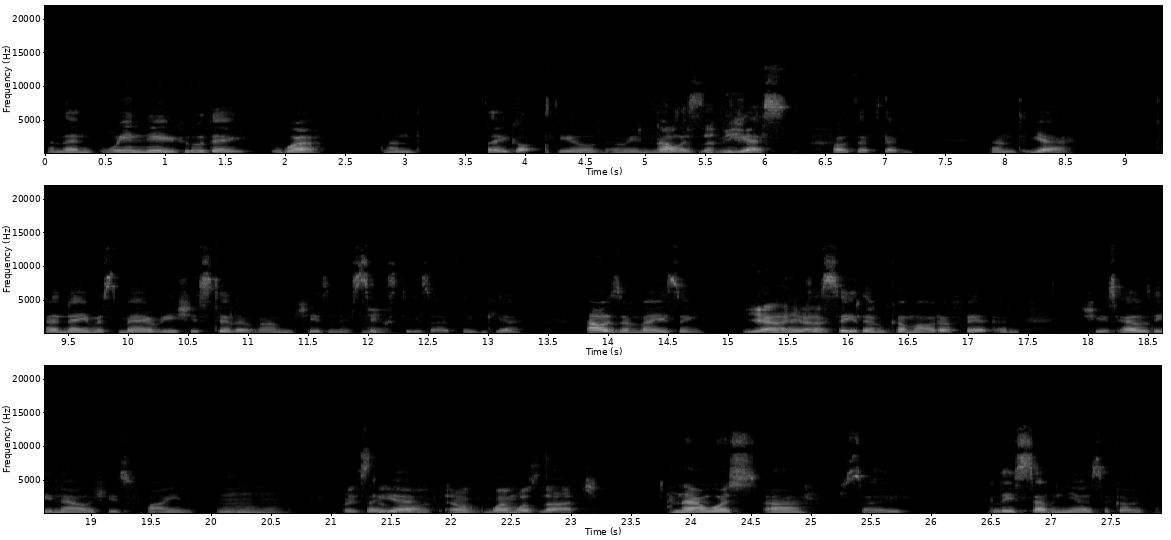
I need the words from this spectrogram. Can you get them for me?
And then we knew who they were, and they got healed. I mean, Both of was them, yeah. yes, both of them, and yeah, her name is Mary. She's still around. She's in her Yeah. sixties, I think. Yeah, that was amazing. Yeah, you know, yeah. I to can see them tell. come out of it, and she's healthy now. She's fine. Hmm. Praise So, the yeah. Lord. And when was that? That was, uh, say, at least seven years ago. Ah,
